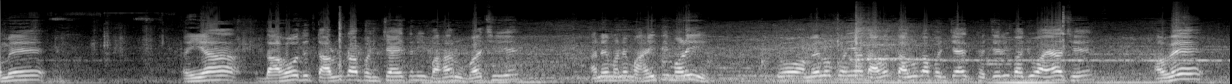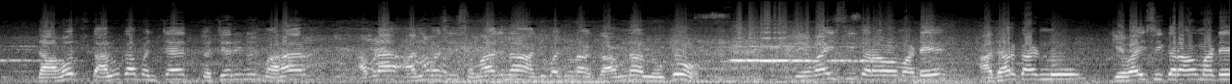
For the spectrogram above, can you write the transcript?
અમે અહીંયા દાહોદ તાલુકા પંચાયતની બહાર ઊભા છીએ અને મને માહિતી મળી તો અમે લોકો અહીંયા દાહોદ તાલુકા પંચાયત કચેરી બાજુ આવ્યા છે. હવે દાહોદ તાલુકા પંચાયત કચેરીની બહાર આપણા આદિવાસી સમાજના આજુબાજુના ગામના લોકો કેવાયસી કરાવવા માટે, આધાર કાર્ડનું કેવાયસી કરાવવા માટે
